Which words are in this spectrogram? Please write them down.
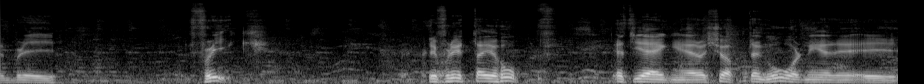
eh, bli freak. Vi flyttade ihop ett gäng här och köpte en gård nere i,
